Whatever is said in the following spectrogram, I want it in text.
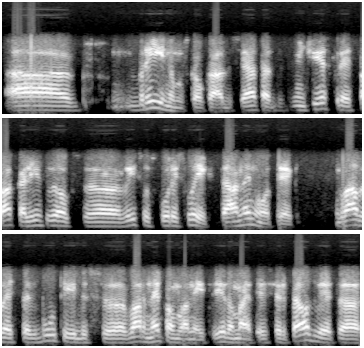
uh, brīnumus kaut kādus, jā, tad viņš ieskries pakaļ, izvilks uh, visus, kuri slīgs. Tā nenotiek. Glābējs pēc būtības uh, var nepamanīt. Iedomājieties, ir peldvieta,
